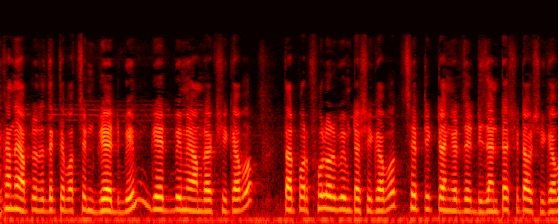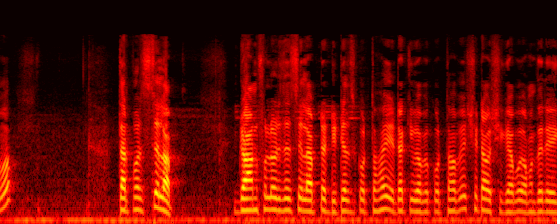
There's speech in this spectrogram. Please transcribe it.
এখানে আপনারা দেখতে পাচ্ছেন গ্রেড বিম গ্রেড বিমে আমরা শিখাবো। তারপর ফ্লোর বিমটা শিখাবো। সেপটিক ট্যাঙ্কের যে ডিজাইনটা সেটাও শিখাবো। তারপর সেলাপ গ্রাউন্ড ফ্লোর যে সেলাপটা ডিটেলস করতে হয়, এটা কীভাবে করতে হবে, সেটাও শিখাবো আমাদের এই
